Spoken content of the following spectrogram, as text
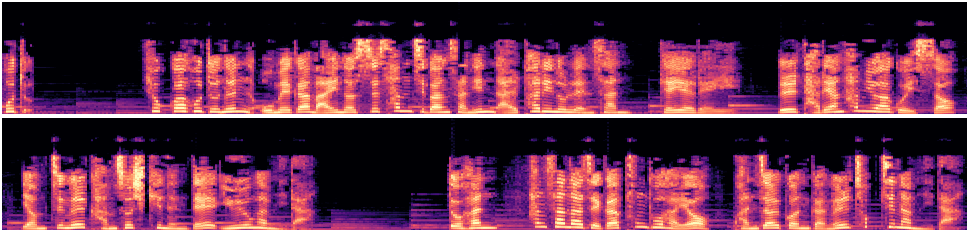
호두. 효과 호두는 오메가-3 지방산인 알파리놀렌산, DLA를 다량 함유하고 있어 염증을 감소시키는 데 유용합니다. 또한 항산화제가 풍부하여 관절 건강을 촉진합니다.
